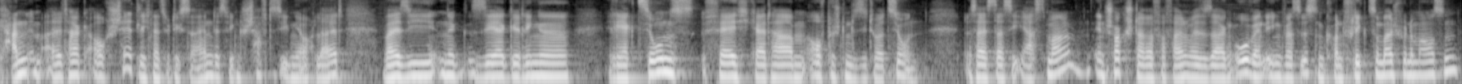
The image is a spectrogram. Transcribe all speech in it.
kann im Alltag auch schädlich natürlich sein, deswegen schafft es ihnen ja auch leid, weil sie eine sehr geringe Reaktionsfähigkeit haben auf bestimmte Situationen. Das heißt, dass sie erstmal in Schockstarre verfallen, weil sie sagen, oh, wenn irgendwas ist, ein Konflikt zum Beispiel im Außen,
